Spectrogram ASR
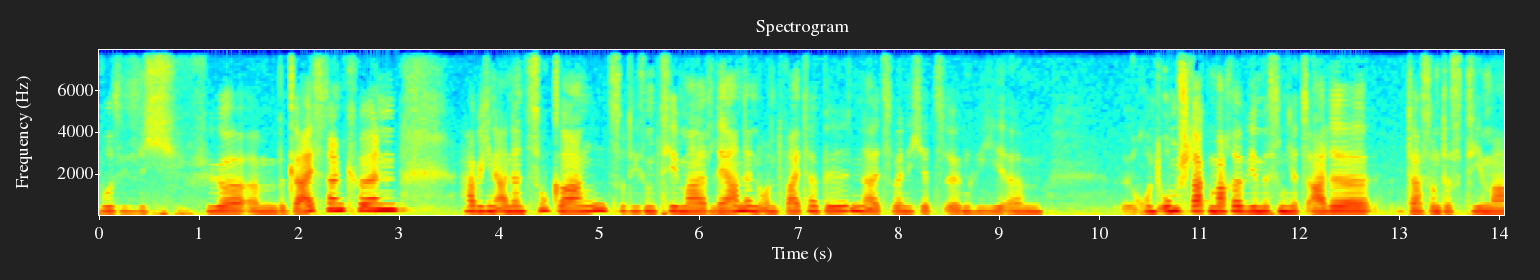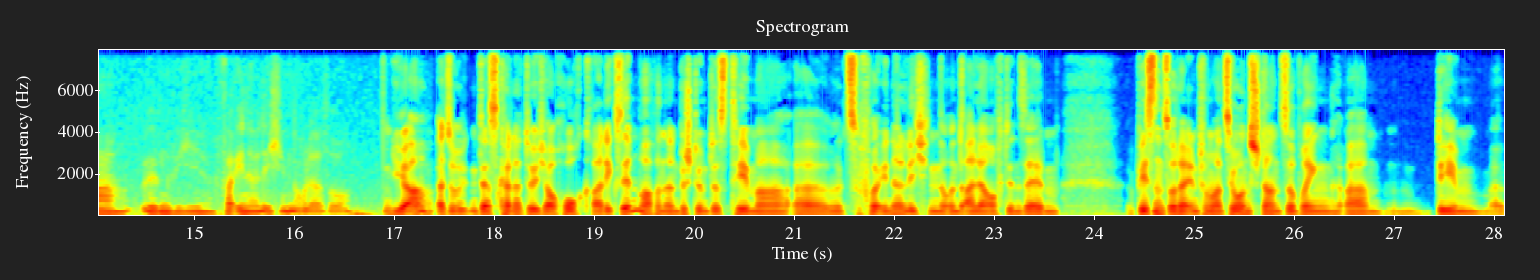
wo sie sich für ähm, begeistern können, habe ich einen anderen Zugang zu diesem Thema Lernen und Weiterbilden, als wenn ich jetzt irgendwie ähm, Rundumschlag mache, wir müssen jetzt alle das und das Thema irgendwie verinnerlichen oder so. Ja, also das kann natürlich auch hochgradig Sinn machen, ein bestimmtes Thema äh, zu verinnerlichen und alle auf denselben Wissens- oder Informationsstand zu bringen. Ähm, dem äh,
